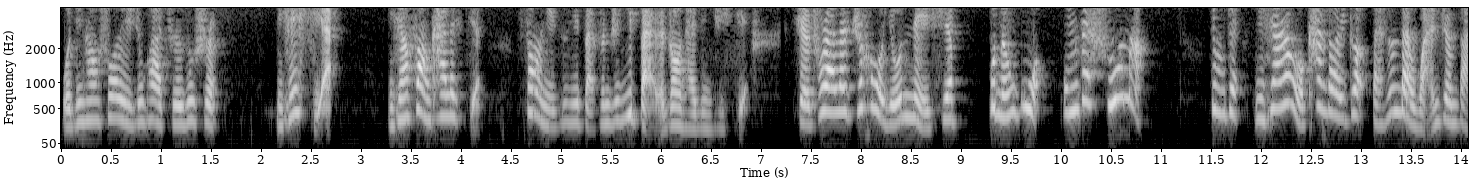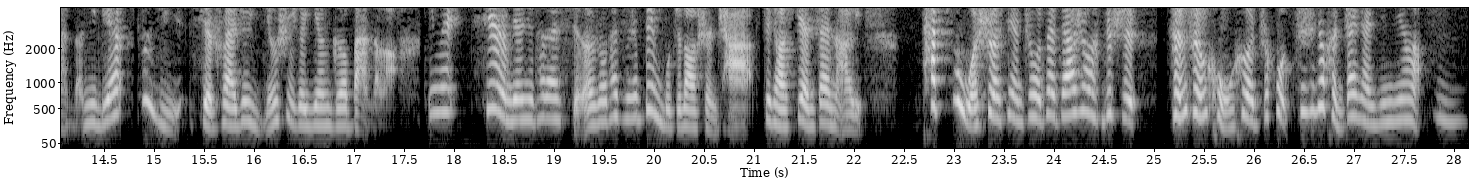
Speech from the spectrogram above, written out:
我经常说的一句话，其实就是，你先写，你先放开了写，放你自己百分之一百的状态进去写，写出来了之后有哪些不能过，我们再说呢，对不对？你先让我看到一个百分百完整版的，你别自己写出来就已经是一个阉割版的了。因为新人编剧他在写的时候，他其实并不知道审查这条线在哪里，他自我设限之后，再加上就是。层层恐吓之后，其实就很战战兢兢了。嗯，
